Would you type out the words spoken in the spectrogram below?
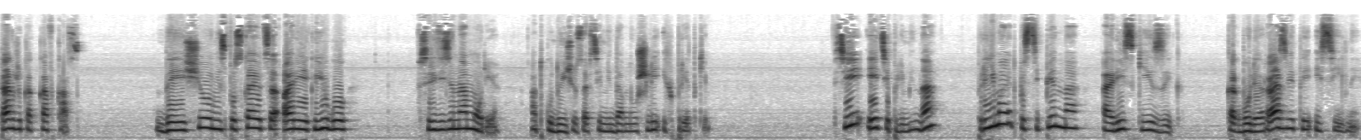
так же как Кавказ. Да еще не спускаются арии к югу в Средиземноморье, откуда еще совсем недавно ушли их предки. Все эти племена принимают постепенно арийский язык, как более развитый и сильный.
